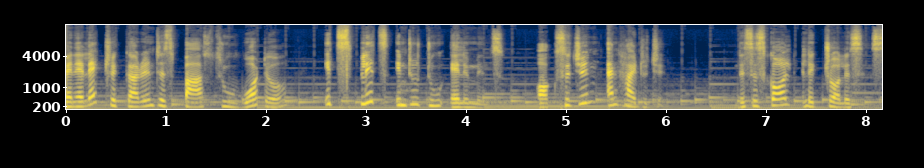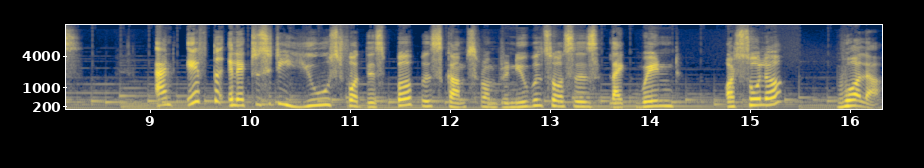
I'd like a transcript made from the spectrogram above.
When electric current is passed through water, it splits into two elements oxygen and hydrogen. This is called electrolysis. And if the electricity used for this purpose comes from renewable sources like wind or solar, voila,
